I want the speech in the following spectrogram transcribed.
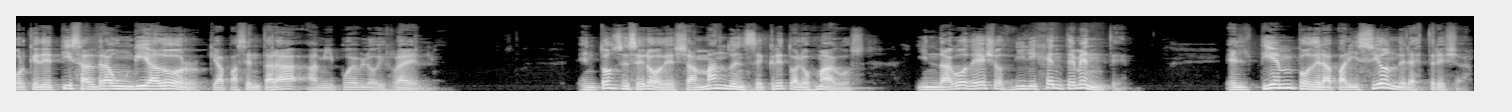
porque de ti saldrá un guiador que apacentará a mi pueblo Israel. Entonces Herodes, llamando en secreto a los magos, indagó de ellos diligentemente el tiempo de la aparición de la estrella,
